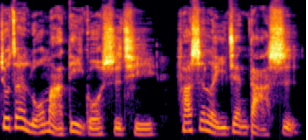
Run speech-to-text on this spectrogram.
就在罗马帝国时期，发生了一件大事。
